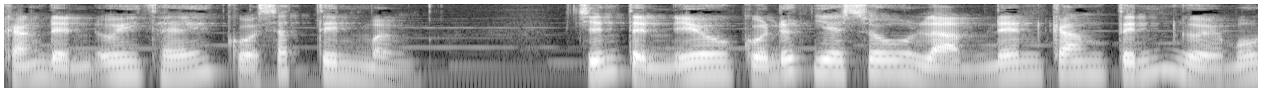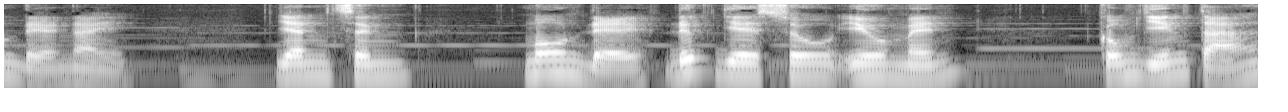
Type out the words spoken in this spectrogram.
khẳng định uy thế của sách tin mừng. Chính tình yêu của Đức Giêsu làm nên căn tính người môn đệ này danh xưng môn đệ Đức Giêsu yêu mến cũng diễn tả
